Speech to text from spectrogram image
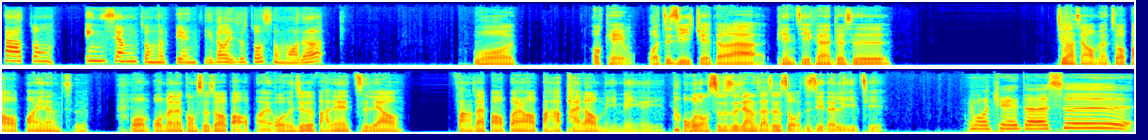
大众印象中的编辑到底是做什么的？我 OK，我自己觉得啦，编辑可能就是就好像我们做 PowerPoint 一样子，我我们的公司做 PowerPoint，我们就是把那些资料放在 PowerPoint，然后把它排到美美而已。我不懂是不是这样子啊？这个是我自己的理解。我觉得是。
